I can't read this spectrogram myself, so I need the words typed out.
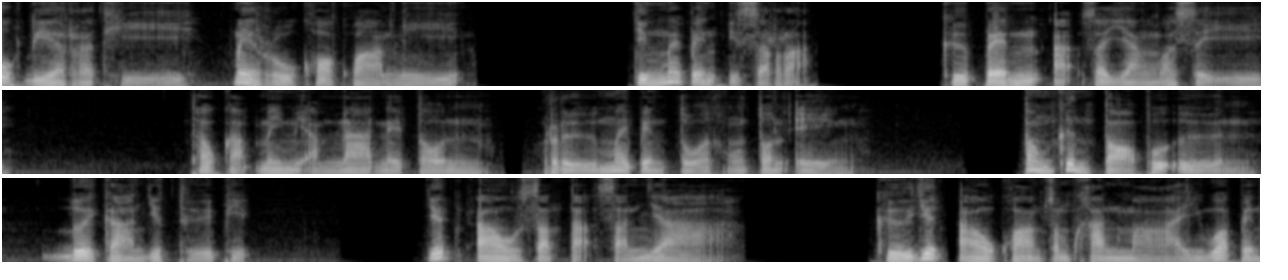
พวกเดียรถีไม่รู้ข้อความนี้ จึงไม่เป็นอิสระ คือเป็นอสยังวสี เท่ากับไม่มีอำนาจในตน หรือไม่เป็นตัวของตนเอง ต้องขึ้นต่อผู้อื่นด้วยการยึดถือผิด ยึดเอาสัตตสัญญา คือยึดเอาความสำคัญหมายว่าเป็น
